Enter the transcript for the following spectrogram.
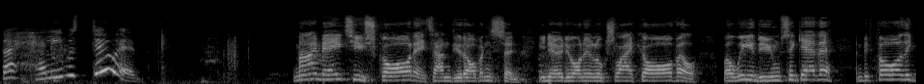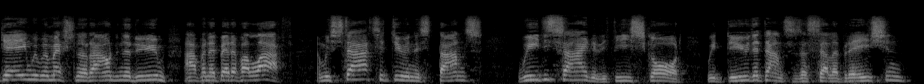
the hell he was doing. My mate who scored it, Andy Robinson, you know, the one who looks like Orville. Well, we roomed together, and before the game, we were messing around in the room, having a bit of a laugh, and we started doing this dance. We decided if he scored, we'd do the dance as a celebration.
